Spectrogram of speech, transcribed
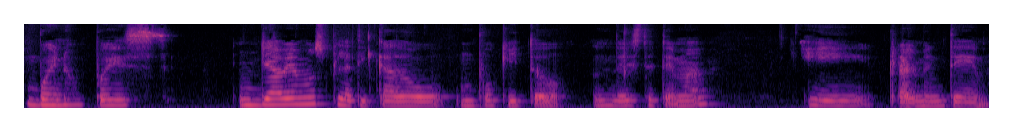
Bueno, pues ya habíamos platicado un poquito de este tema y realmente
